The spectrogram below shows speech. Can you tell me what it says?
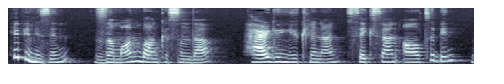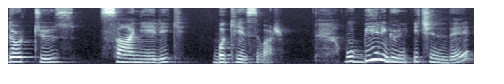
Hepimizin zaman bankasında her gün yüklenen 86.400 saniyelik bakiyesi var. Bu bir gün içinde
